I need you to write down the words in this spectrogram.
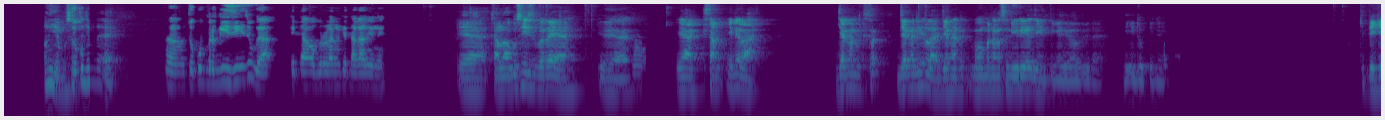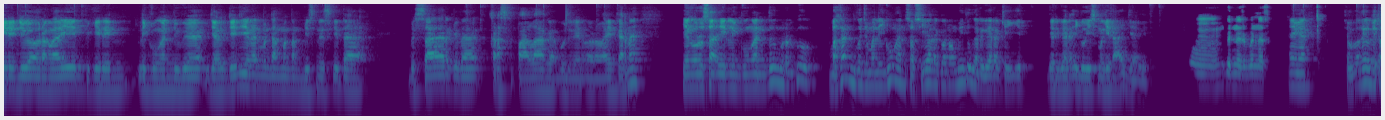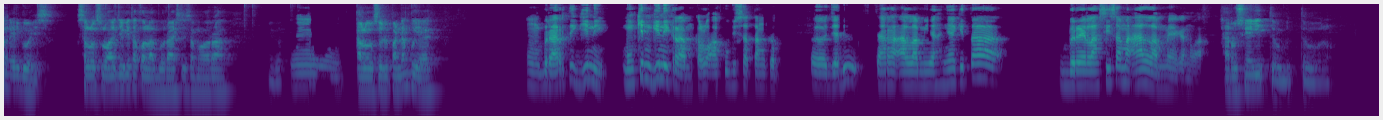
Oh iya, musuh juga ya? Eh, cukup bergizi juga kita obrolan kita kali ini Ya, kalau aku sih sebenarnya ya, ya, ya sam- inilah. Jangan jangan inilah, jangan mau menang sendiri aja intinya kalau kita di hidup ini. Pikirin juga orang lain, pikirin lingkungan juga. Jadi jangan mentang-mentang bisnis kita besar, kita keras kepala, nggak butuhin orang lain. Karena yang ngerusain lingkungan tuh menurutku bahkan bukan cuma lingkungan, sosial, ekonomi itu gara-gara kayak gitu, gara-gara egoisme kita aja gitu. hmm, bener bener Ya kan? Coba kalau kita nggak egois, selalu-selalu aja kita kolaborasi sama orang. hmm. Kalau sudut pandangku ya, Hmm, berarti gini mungkin gini kram kalau aku bisa tangkep Eh, jadi cara alamiahnya kita berelasi sama alam ya kan Wak harusnya gitu, betul.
